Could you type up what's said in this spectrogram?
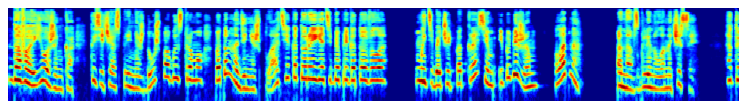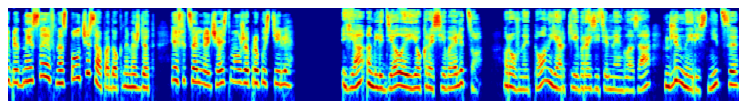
«Давай, ёженька, ты сейчас примешь душ по-быстрому, потом наденешь платье, которое я тебе приготовила, мы тебя чуть подкрасим и побежим, ладно?» Она взглянула на часы. «А то бедный Исаев нас полчаса под окнами ждет, и официальную часть мы уже пропустили». Я оглядела ее красивое лицо. Ровный тон, яркие выразительные глаза, длинные ресницы,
